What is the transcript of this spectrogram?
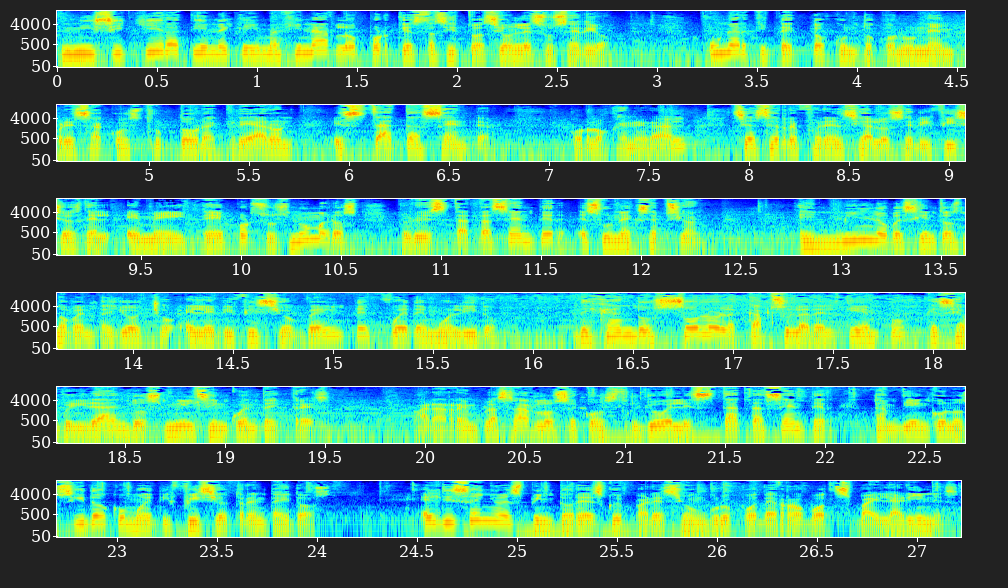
ni siquiera tiene que imaginarlo porque esta situación le sucedió. Un arquitecto junto con una empresa constructora crearon Stata Center. Por lo general, se hace referencia a los edificios del MIT por sus números, pero Stata Center es una excepción. En 1998, el edificio 20 fue demolido, dejando solo la cápsula del tiempo que se abrirá en 2053. Para reemplazarlo se construyó el Stata Center, también conocido como Edificio 32. El diseño es pintoresco y parece un grupo de robots bailarines.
